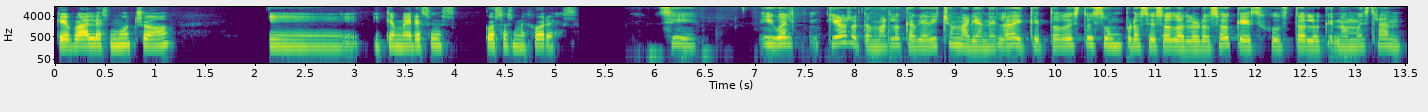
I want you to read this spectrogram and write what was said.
que vales mucho y, y que mereces cosas mejores. Sí, Igual quiero retomar lo que había dicho Marianela de que todo esto es un proceso doloroso, que es justo lo que no muestran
